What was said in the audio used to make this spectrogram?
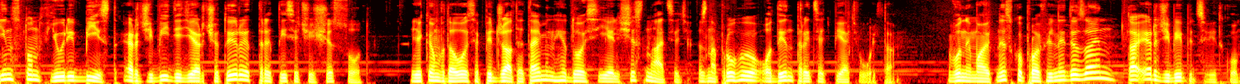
Kingston Fury Beast RGB DDR4 3600, яким вдалося піджати таймінги до CL16 з напругою 1,35 вольта. Вони мають низькопрофільний дизайн та RGB підсвітку,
